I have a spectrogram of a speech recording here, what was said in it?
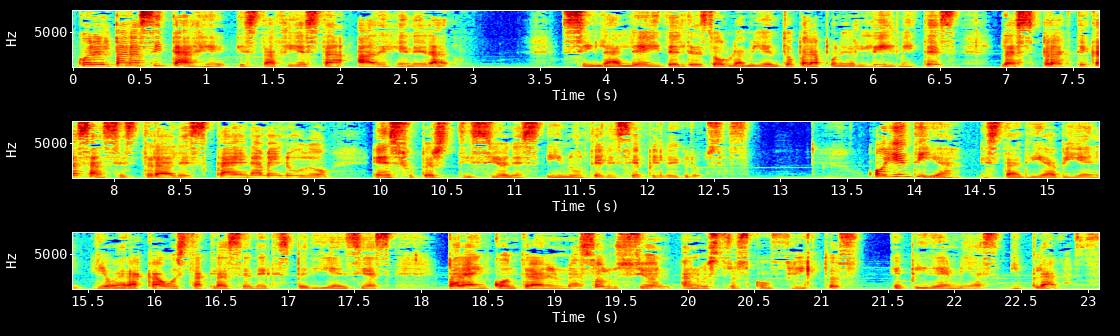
Con el parasitaje, esta fiesta ha degenerado. Sin la ley del desdoblamiento para poner límites, las prácticas ancestrales caen a menudo en supersticiones inútiles y peligrosas. Hoy en día estaría bien llevar a cabo esta clase de experiencias para encontrar una solución a nuestros conflictos, epidemias y plagas.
